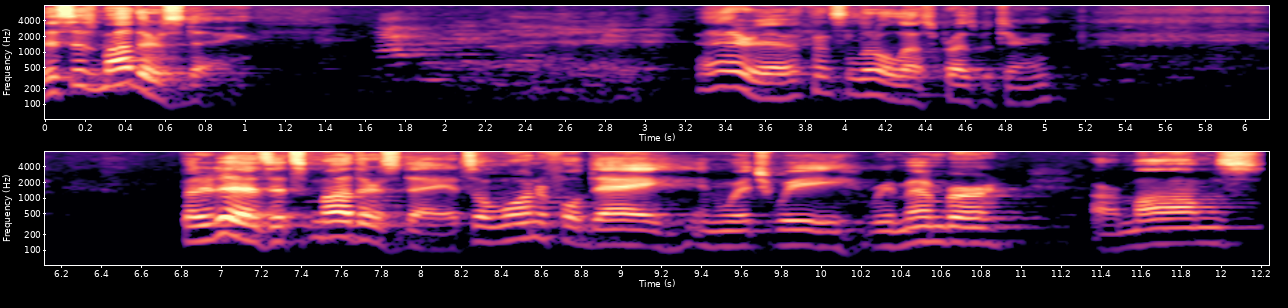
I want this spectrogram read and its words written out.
This is Mother's Day. There. That's a little less Presbyterian. But it is. It's Mother's Day. It's a wonderful day in which we remember our moms.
